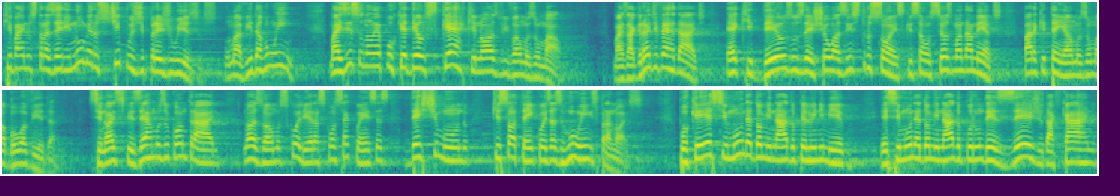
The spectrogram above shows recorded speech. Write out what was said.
que vai nos trazer inúmeros tipos de prejuízos, uma vida ruim. Mas isso não é porque Deus quer que nós vivamos o mal. Mas a grande verdade é que Deus nos deixou as instruções, que são os seus mandamentos, para que tenhamos uma boa vida. Se nós fizermos o contrário, nós vamos colher as consequências deste mundo que só tem coisas ruins para nós. Porque esse mundo é dominado pelo inimigo, esse mundo é dominado por um desejo da carne,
